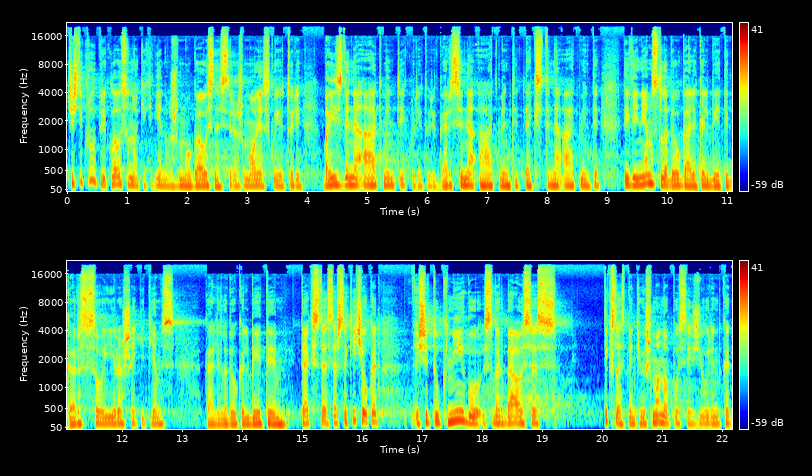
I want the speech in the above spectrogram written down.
Čia iš tikrųjų priklauso nuo kiekvieno žmogaus, nes yra žmonės, kurie turi vaizdinę atmintį, kurie turi garsinę atmintį, tekstinę atmintį. Tai vieniems labiau gali kalbėti garso įrašai, kitiems gali labiau kalbėti tekstas. Aš sakyčiau, kad šitų knygų svarbiausias tikslas, bent jau iš mano pusės žiūrint, kad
